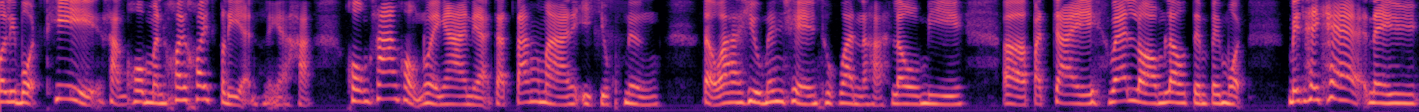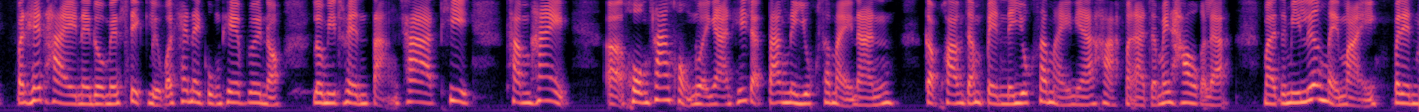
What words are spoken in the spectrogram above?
บริบทที่สังคมมันค่อยๆเปลี่ยนอะไรเงี้ยค่ะ โครงสร้างของหน่วยงานเนี่ยจัดตั้งมาในอีกยุคหนึ่งแต่ว่า human change ทุกวันนะคะ เรามีเอ่อปัจจัยแวดล้อมเราเต็มไปหมด ไม่ใช่แค่ในประเทศไทยในโดเมสติกหรือว่าแค่ในกรุงเทพด้วยเนาะเรามีเทรนด์ต่างชาติที่ทำให้โครงสร้างของหน่วยงานที่จัดตั้งในยุคสมัยนั้น กับความจำเป็นในยุคสมัยเนี้ยค่ะ มันอาจจะไม่เท่ากันแล้วมันอาจจะมีเรื่องใหม่ ๆ ประเด็นใ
